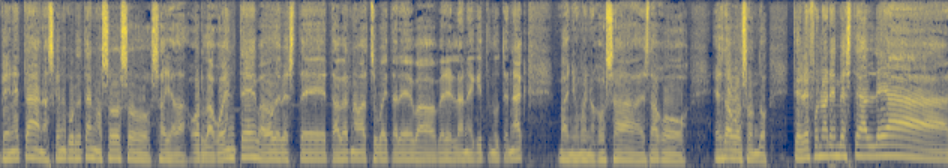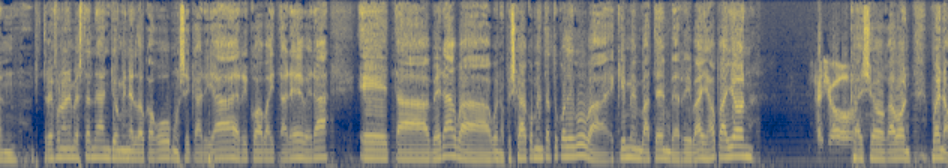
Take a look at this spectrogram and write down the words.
benetan, azkenek urtetan oso oso zaila da. Hor dagoente, ba, daude beste taberna batzu baita ere, ba, bere lan egiten dutenak, baina, bueno, gauza ez dago ez dago ondo. Telefonaren beste aldean, telefonaren beste aldean jo miner daukagu musikaria, herrikoa baitare, bera, eta bera, ba, bueno, pizka komentatuko digu, ba, ekimen baten berri, bai, hau Jon? Kaixo. Kaixo, Gabon. Bueno,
